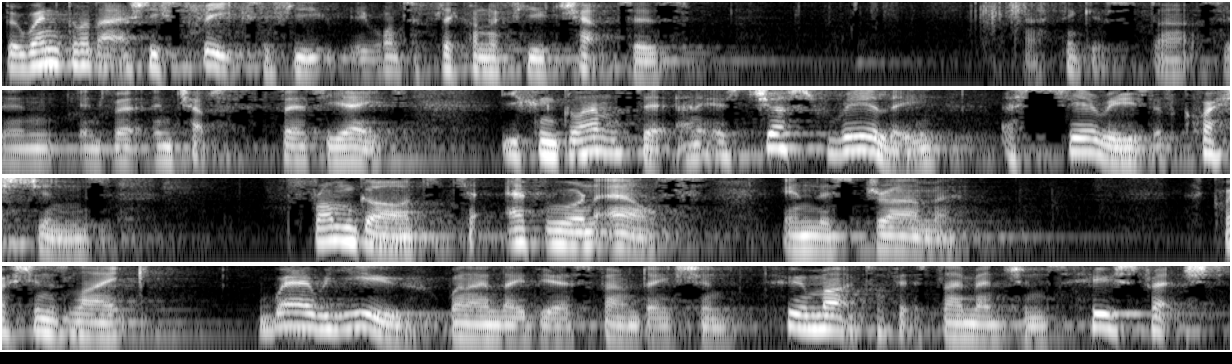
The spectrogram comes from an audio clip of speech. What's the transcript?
But when God actually speaks, if you, you, want to flick on a few chapters, I think it starts in, in, in chapter 38, you can glance it, and it is just really a series of questions from God to everyone else in this drama. Questions like, where were you when I laid the earth's foundation? Who marked off its dimensions? Who stretched?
